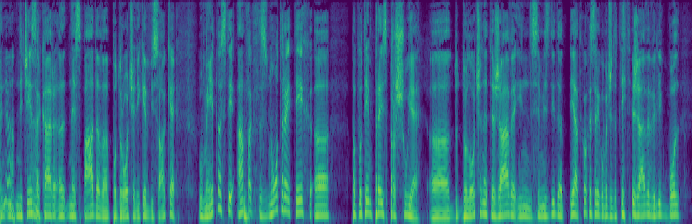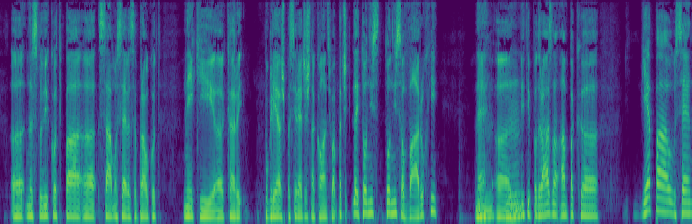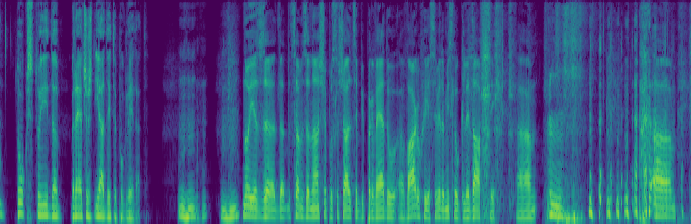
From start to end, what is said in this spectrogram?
Ja, nečesa, ja. kar eh, ne spada v področje neke visoke umetnosti, ampak znotraj teh uh, pa potem prej sprašuje uh, do, določene težave in se mi zdi, da, ja, tako kot se reče, pač, da te težave veliko bolj uh, naslovi kot pa uh, samo sebe, se pravi kot neki, uh, kar pogledaš, pa si rečeš na koncu. Pa, pač, lej, to, nis, to niso varuhi, ne, mm -hmm. uh, mm -hmm. niti podrazno, ampak uh, je pa vse tok stoji, da rečeš, ja, dajte pogledati. Mhm. Mhm. No, jaz, eh, da sem za naše poslušalce bi prevedel, uh, varuhi je seveda mislil gledalci. Um, um,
